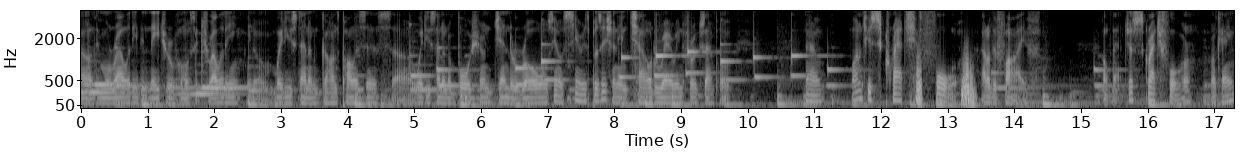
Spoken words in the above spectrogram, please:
uh, the morality, the nature of homosexuality. You know, where do you stand on gun policies? Uh, where do you stand on abortion, gender roles? You know, serious position in child rearing, for example. Now, why don't you scratch four out of the five of that? Just scratch four, okay?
